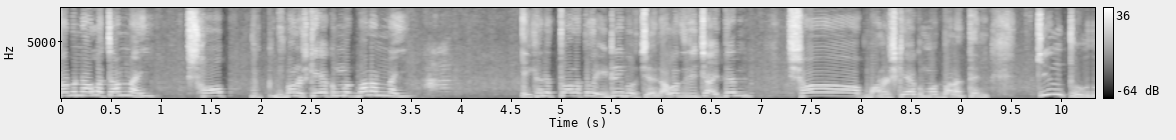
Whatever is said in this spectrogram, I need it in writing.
তার মানে আল্লাহ চান নাই, সব মানুষকে এক উম্মত বানান নাই। এখানে তো আল্লাহ তালা এটাই বলছেন, আল্লাহ যদি চাইতেন, সব মানুষকে এক উম্মত বানাতেন। কিন্তু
